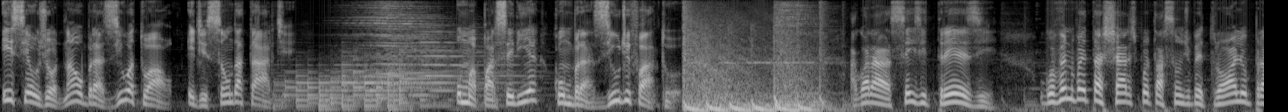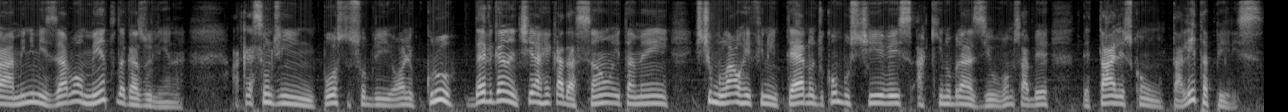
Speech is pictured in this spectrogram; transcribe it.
Esse é o Jornal Brasil Atual, edição da tarde. Uma parceria com Brasil de Fato. Agora, às 6h13, o governo vai taxar a exportação de petróleo para minimizar o aumento da gasolina. A criação de imposto sobre óleo cru deve garantir a arrecadação e também estimular o refino interno de combustíveis aqui no Brasil. Vamos saber detalhes com Talita Pires.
